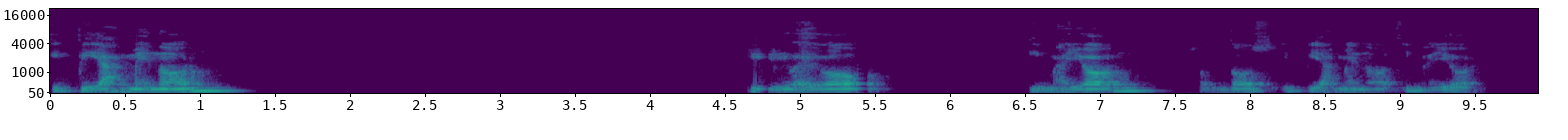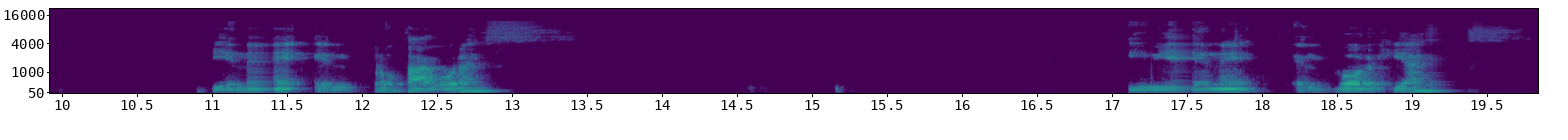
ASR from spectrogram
Hipías menor. Y luego y mayor, son dos, Hipías menor y mayor. Viene el Protágoras. Y viene el Gorgias.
